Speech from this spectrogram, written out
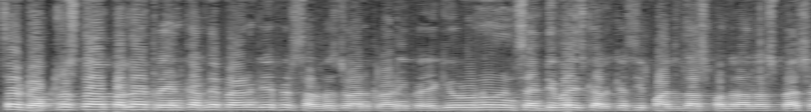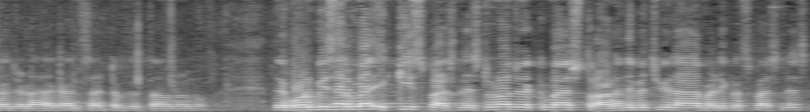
ਸਰ ਡਾਕਟਰਸ ਤਾਂ ਪਹਿਲਾਂ ਟ੍ਰੇਨ ਕਰਨੇ ਪੈਣਗੇ, ਫਿਰ ਸਰਵਿਸ ਜੁਆਇਨ ਕਰਾਣੀ ਪਏਗੀ ਔਰ ਉਹਨਾਂ ਨੂੰ ਇਨਸੈਂਟੀਵਾਈਜ਼ ਕਰਕੇ ਅਸੀਂ 5 10 15 ਦਾ ਸਪੈਸ਼ਲ ਜਿਹੜਾ ਹੈਗਾ ਇਨਸੈਂਟਿਵ ਦਿੱਤਾ ਉਹਨਾਂ ਨੂੰ। ਤੇ ਹੁਣ ਵੀ ਸਰ ਮੈਂ 21 ਸਪੈਸ਼ਲਿਸਟ ਉਹਨਾਂ ਚੋਂ ਇੱਕ ਮੈਂ ਸ਼ਤਰਾਣੇ ਦੇ ਵਿੱਚ ਵੀ ਲਾਇਆ ਮੈਡੀਕਲ ਸਪੈਸ਼ਲਿਸਟ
